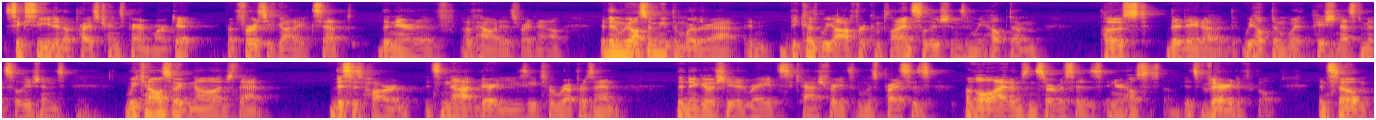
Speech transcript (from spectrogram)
succeed in a price transparent market, but first you've got to accept the narrative of how it is right now. And then we also meet them where they're at. And because we offer compliance solutions and we help them post their data, we help them with patient estimate solutions, we can also acknowledge that this is hard. It's not very easy to represent the negotiated rates, cash rates, and list prices of all items and services in your health system. It's very difficult. And so,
